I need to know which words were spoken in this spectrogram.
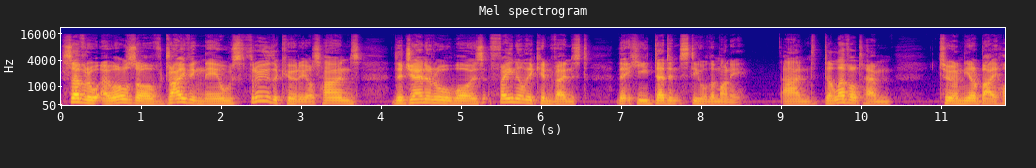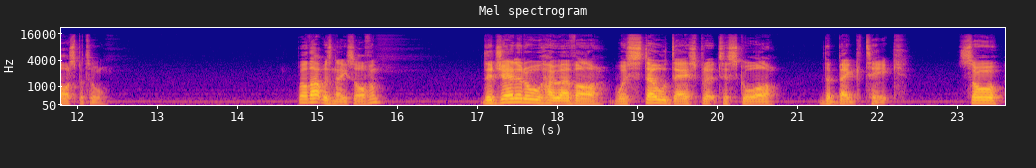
several hours of driving nails through the courier's hands, the general was finally convinced that he didn't steal the money and delivered him to a nearby hospital. Well, that was nice of him. The general, however, was still desperate to score the big take. So,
